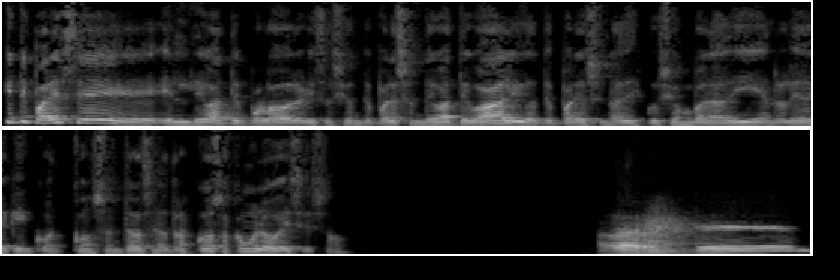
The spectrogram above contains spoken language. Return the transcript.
¿qué te parece el debate por la dolarización? ¿Te parece un debate válido? ¿Te parece una discusión baladí? En realidad hay que con- concentrarse en otras cosas. ¿Cómo lo ves eso? A ver, eh,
